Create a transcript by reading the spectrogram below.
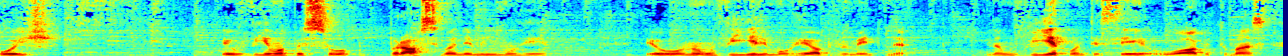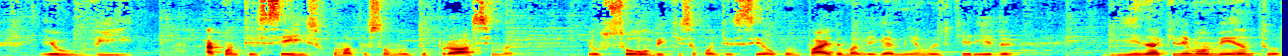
hoje. Eu vi uma pessoa próxima de mim morrer. Eu não vi ele morrer, obviamente, né? Não vi acontecer o óbito, mas eu vi acontecer isso com uma pessoa muito próxima. Eu soube que isso aconteceu com o pai de uma amiga minha muito querida e naquele momento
